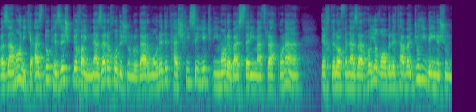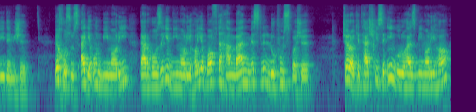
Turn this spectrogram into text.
و زمانی که از دو پزشک بخوایم نظر خودشون رو در مورد تشخیص یک بیمار بستری مطرح کنن اختلاف نظرهای قابل توجهی بینشون دیده میشه. به خصوص اگه اون بیماری در حوزه بیماری های بافت همبند مثل لوپوس باشه. چرا که تشخیص این گروه از بیماری ها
